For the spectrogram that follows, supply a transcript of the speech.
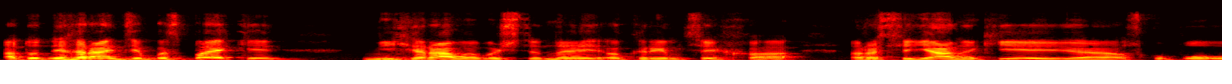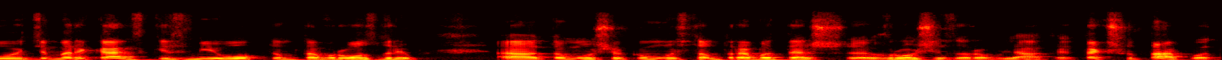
а тут ні гарантії безпеки, ні хера, вибачте, не окрім цих росіян, які е, скуповують американські змі оптом та в роздріб, тому що комусь там треба теж е, гроші заробляти. Так що так, от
